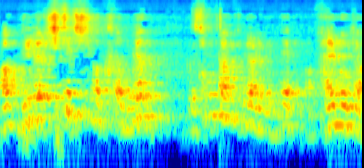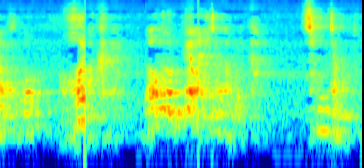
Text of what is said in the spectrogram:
막 밀면 10cm씩 막 크다 보면 그 성장통이라는 게 있는데 막 발목이 아프고 허리 막 크게 너무 높게 많이 자라다 보니까 성장통.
